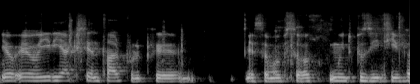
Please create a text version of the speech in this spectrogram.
Eu, eu iria acrescentar porque eu sou uma pessoa muito positiva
